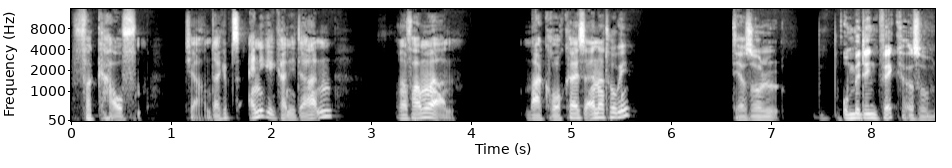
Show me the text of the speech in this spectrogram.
verkaufen. Tja, und da gibt es einige Kandidaten. Und dann fangen wir mal an. Marc Rocker ist einer, Tobi? Der soll unbedingt weg, also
